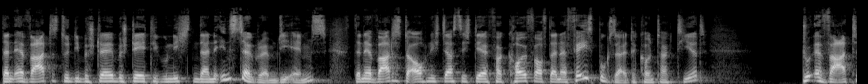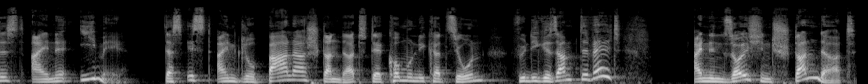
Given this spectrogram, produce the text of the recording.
dann erwartest du die Bestellbestätigung nicht in deine Instagram-DMs, dann erwartest du auch nicht, dass dich der Verkäufer auf deiner Facebook-Seite kontaktiert. Du erwartest eine E-Mail. Das ist ein globaler Standard der Kommunikation für die gesamte Welt. Einen solchen Standard,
